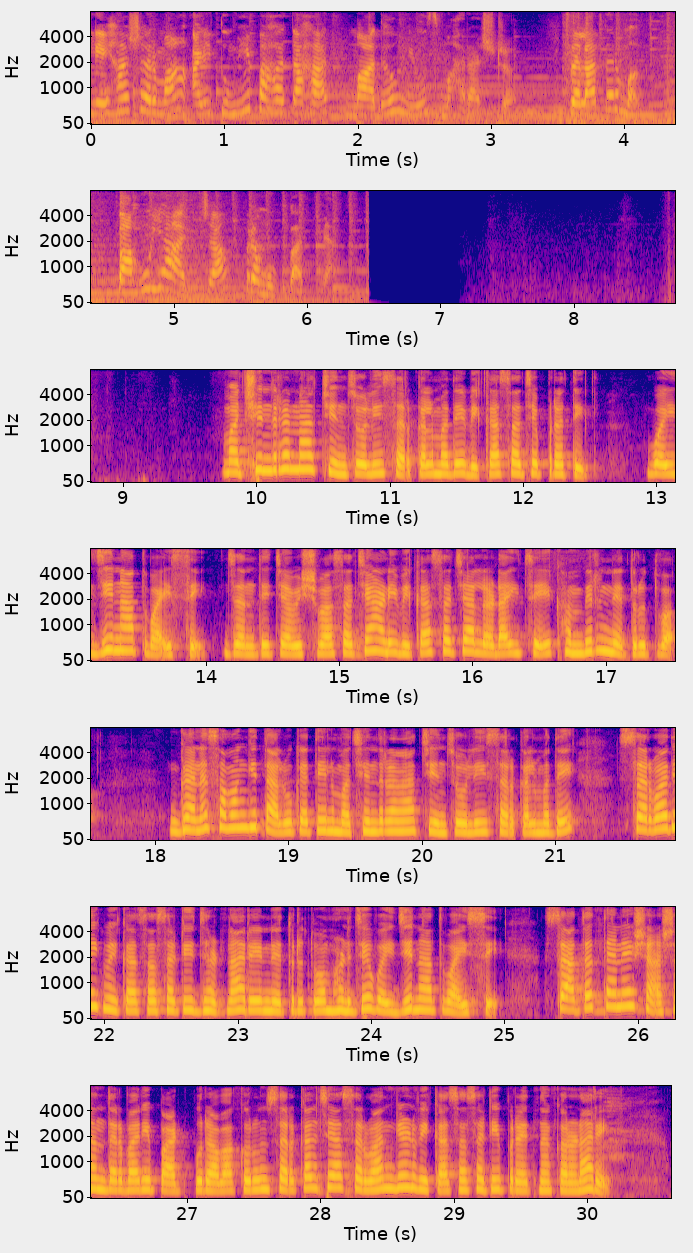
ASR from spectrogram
मी नेहा शर्मा आणि तुम्ही पाहत आहात माधव न्यूज महाराष्ट्र. चला तर मग पाहूया आजच्या प्रमुख बातम्या. मच्छिंद्रनाथ चिंचोली सर्कलमध्ये विकासाचे प्रतीक वैजीनाथ वायसे जनतेच्या विश्वासाचे आणि विकासाच्या लढाईचे खंबीर नेतृत्व घनसावंगी तालुक्यातील मच्छिंद्रनाथ चिंचोली सर्कलमध्ये सर्वाधिक विकासासाठी झटणारे नेतृत्व म्हणजे वैजीनाथ वायसे सातत्याने शासन दरबारी पाठपुरावा करून सर्कलच्या सर्वांगीण विकासासाठी प्रयत्न करणारे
